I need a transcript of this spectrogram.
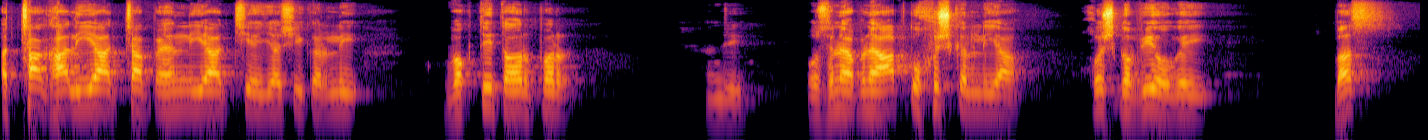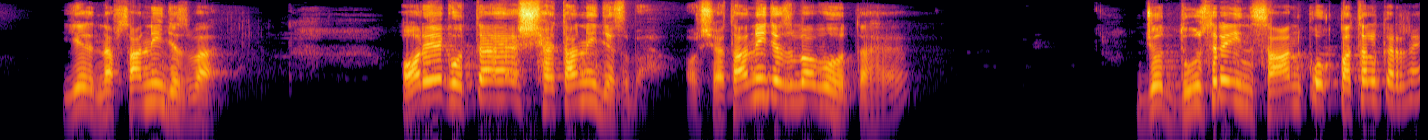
اچھا کھا لیا اچھا پہن لیا، اچھی عیاشی کر لی، وقتی طور پر ہاں جی اس نے اپنے آپ کو خوش کر لیا خوش گپی ہو گئی، بس یہ نفسانی جذبہ ہے۔ اور ایک ہوتا ہے شیطانی جذبہ، اور شیطانی جذبہ وہ ہوتا ہے جو دوسرے انسان کو قتل کرنے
